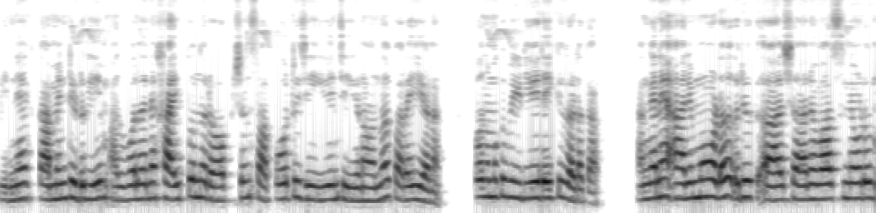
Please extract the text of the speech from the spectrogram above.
പിന്നെ കമന്റ് ഇടുകയും അതുപോലെ തന്നെ ഹൈപ്പ് എന്നൊരു ഓപ്ഷൻ സപ്പോർട്ട് ചെയ്യുകയും ചെയ്യണമെന്ന് പറയുകയാണ്. അപ്പോൾ നമുക്ക് വീഡിയോയിലേക്ക് കിടക്കാം. അങ്ങനെ അനുമോൾ ഒരു ഷാനവാസിനോടും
